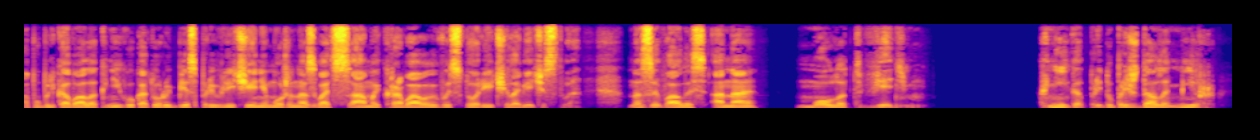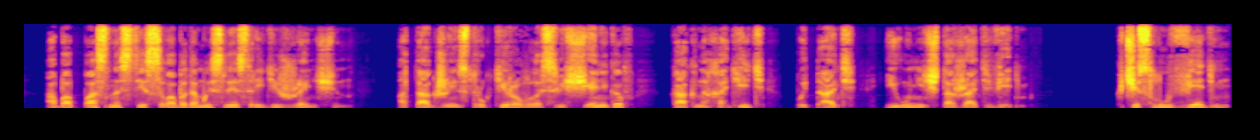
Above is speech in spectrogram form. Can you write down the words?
опубликовала книгу, которую без привлечения можно назвать самой кровавой в истории человечества. Называлась она «Молот ведьм». Книга предупреждала мир об опасности свободомыслия среди женщин, а также инструктировала священников, как находить, пытать и уничтожать ведьм. К числу ведьм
